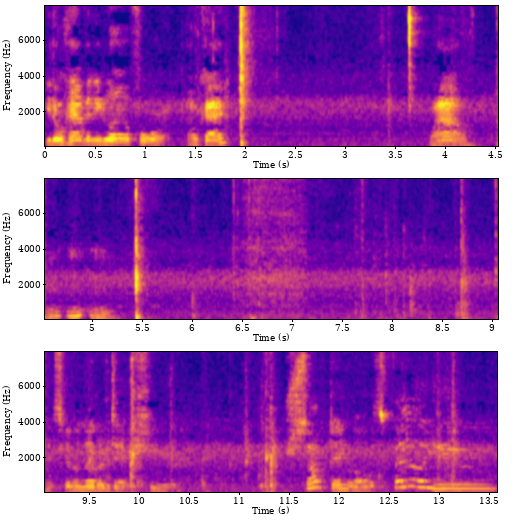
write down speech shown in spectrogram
you don't have any love for it. Okay? Wow. Mm-mm-mm. Let's get another deck here. Something lost value.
